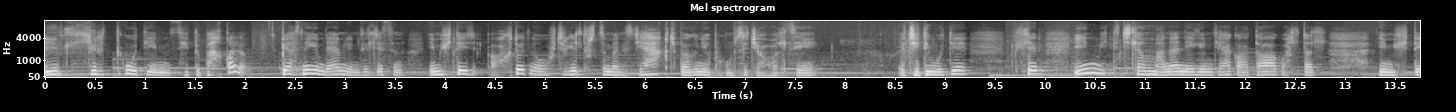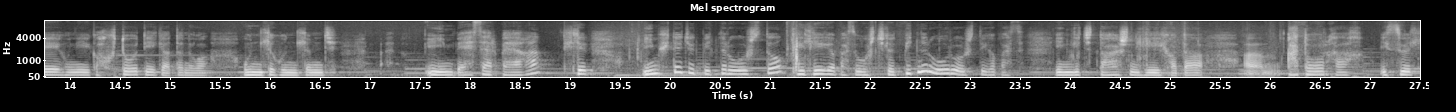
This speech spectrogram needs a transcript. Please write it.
эвлэрдэггүй тийм сэдв байхгүй юу? Би бас нийгэмд амар эмзэглэжсэн эмэгтэй охтууд нөгөө өвчргэл төрсэн байна гэж яах гэж богино бөгөмсөж явуулсан чи тийм үү те? Тэгэхээр энэ мэдчлэн манай нийгэмд яг одоог болтол эмэгтэй хүнийг охтуудыг одоо нөгөө үнэлэг үнэлэмж ийм байсаар байгаа. Тэгэхээр эмэгтэйчүүд бид нар өөрсдөө хэлхийгээ бас өөрчлөөд бид нар өөрөө өөрсдийгөө бас ингэж доош нь хийх одоо гадуурхах эсвэл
